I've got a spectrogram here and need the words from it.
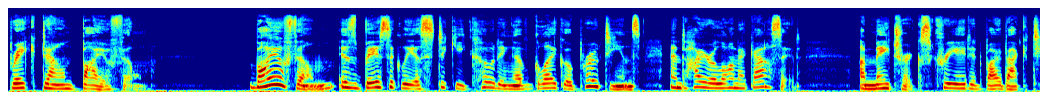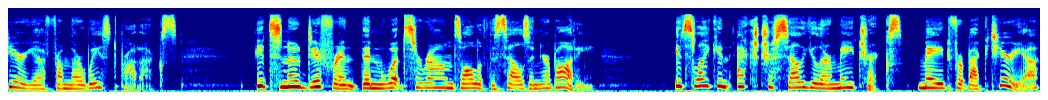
Break down biofilm. Biofilm is basically a sticky coating of glycoproteins and hyaluronic acid a matrix created by bacteria from their waste products. It's no different than what surrounds all of the cells in your body. It's like an extracellular matrix made for bacteria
